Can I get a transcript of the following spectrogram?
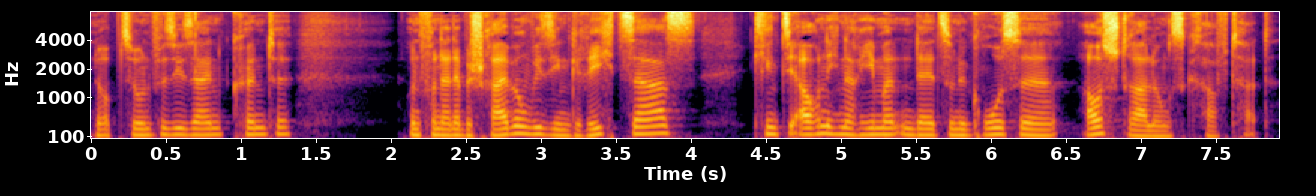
eine Option für sie sein könnte. Und von deiner Beschreibung, wie sie im Gericht saß, klingt sie auch nicht nach jemandem, der jetzt so eine große Ausstrahlungskraft hat.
